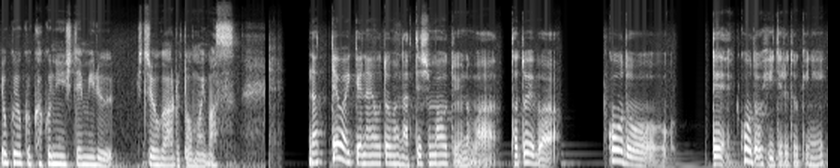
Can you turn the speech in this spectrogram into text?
よくよく確認してみる必要があると思います。鳴ってはいけない音が鳴ってしまうというのは例えばコードでコードを弾いてる時に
